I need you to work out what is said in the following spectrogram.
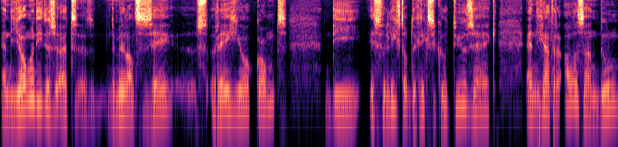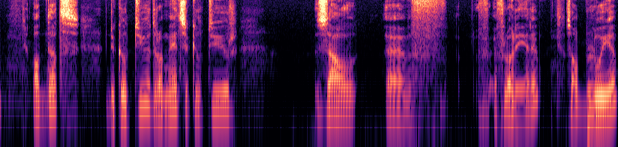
En die jongen die dus uit de Middellandse Zee-regio komt, die is verliefd op de Griekse cultuur, zei ik. En die gaat er alles aan doen opdat de cultuur, de Romeinse cultuur, zal uh, floreren, zal bloeien.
